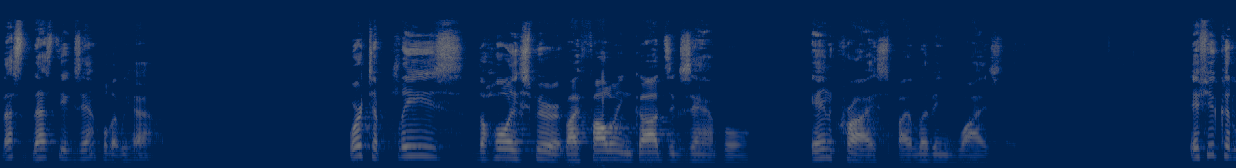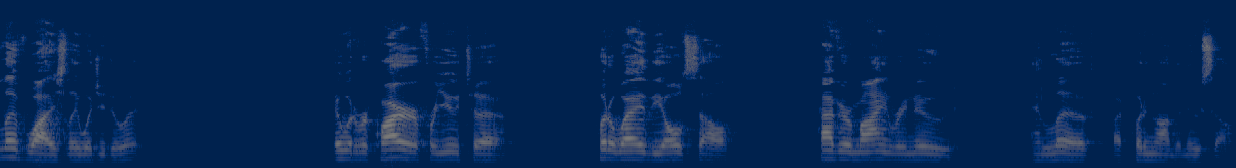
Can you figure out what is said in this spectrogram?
That's, that's the example that we have. We're to please the Holy Spirit by following God's example in Christ by living wisely. If you could live wisely, would you do it? It would require for you to put away the old self, have your mind renewed, and live by putting on the new self,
